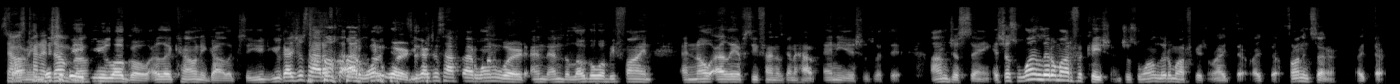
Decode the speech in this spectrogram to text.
Difference. So, Sounds I mean, kind of this dumb, should bro. new logo, LA County Galaxy. You, you guys just had to add one word. You guys just have to add one word, and then the logo will be fine. And no LAFC fan is gonna have any issues with it. I'm just saying, it's just one little modification, just one little modification right there, right there, front and center, right there.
